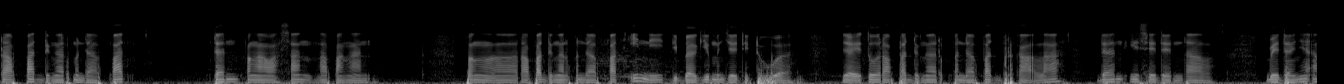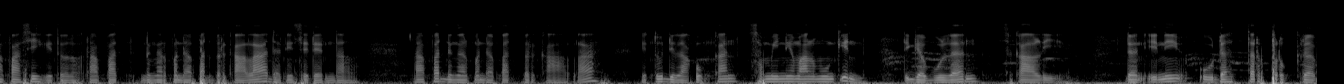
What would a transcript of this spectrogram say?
rapat dengar pendapat dan pengawasan lapangan. Peng, rapat dengar pendapat ini dibagi menjadi dua, yaitu rapat dengar pendapat berkala dan insidental. Bedanya apa sih gitu loh, rapat dengar pendapat berkala dan insidental. Rapat dengar pendapat berkala itu dilakukan seminimal mungkin tiga bulan sekali dan ini udah terprogram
